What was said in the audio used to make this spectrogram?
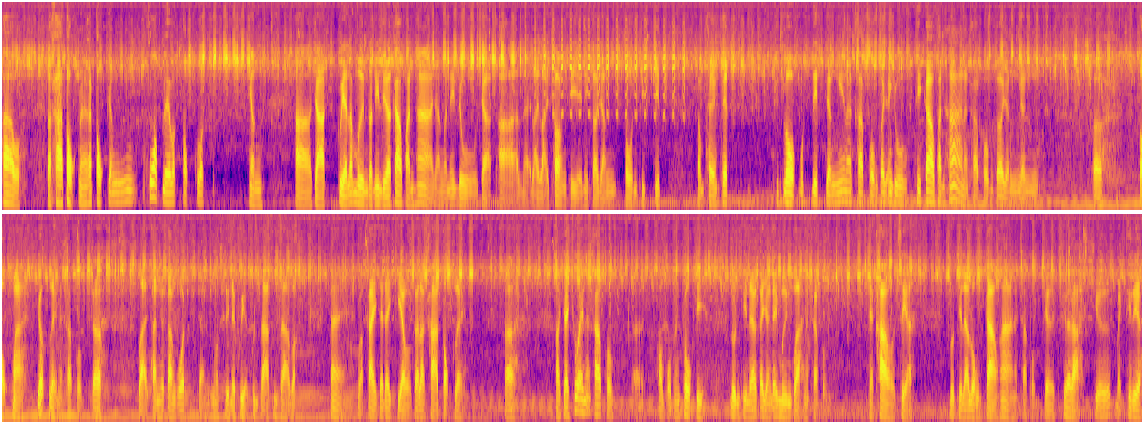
ข้าว ราคาตกนะครับตกยังควบเลยว่าตกว่าอย่างาจากเกวียนละหมื่นตอนนี้เหลือ 9,500 อย่างวันนี้ดูจากอ่าหลาย ๆ ช่องที่อันนี้ก็ยังโซนพิจิตรกำแพงเพชรพิษโลกอุตรดิตอย่างนี้นะครับ ผมก็ยังอยู่ที่ 9,500 นะครับ ผมก็ยังยังตกมาเยอะเลยนะครับ ผมก็หลายท่านก็กังวลอย่างเมื่อคืนได้คุยกับคุณตาคุณตาบอก ว่าใกล้จะได้เกี่ยวก็ราคาตกเลยอาเอาใจช่วยนะครับผมของผมยังโชคดี รุ่นที่แล้วก็ยังได้หมื่นกว่านะครับผมแต่ข้าวเสียรุ่นที่แล้วลง 95 นะครับผมเจอเชื้อราเชื้อแบคทีเรียก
